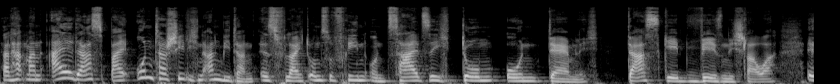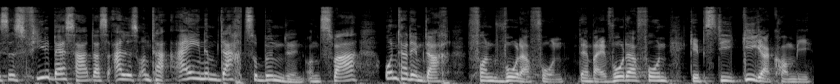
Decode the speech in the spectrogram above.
dann hat man all das bei unterschiedlichen Anbietern, ist vielleicht unzufrieden und zahlt sich dumm und dämlich. Das geht wesentlich schlauer. Es ist viel besser, das alles unter einem Dach zu bündeln. Und zwar unter dem Dach von Vodafone. Denn bei Vodafone gibt's die Gigakombi.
